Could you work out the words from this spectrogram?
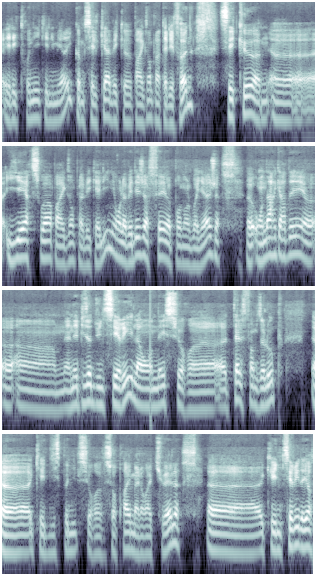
électronique et numérique, comme c'est le cas avec, par exemple, un téléphone, c'est que hier soir, par exemple, avec Aline, et on l'avait déjà fait pendant le voyage, on a regardé un, un épisode d'une série, là on est sur Tales from the Loop, qui est disponible sur, euh, sur Prime à l'heure actuelle, euh, qui est une série d'ailleurs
